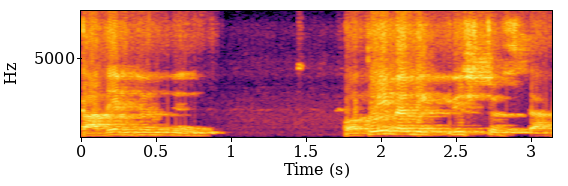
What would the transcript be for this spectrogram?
তাদের জন্য কতই না নিকৃষ্ট স্থান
